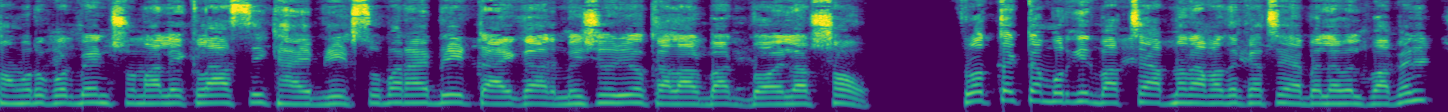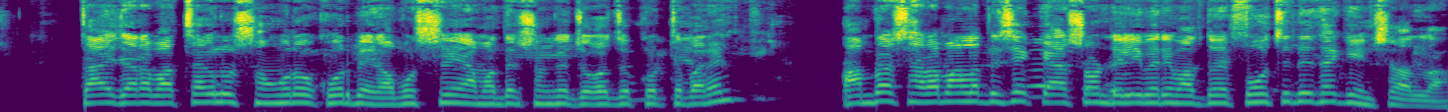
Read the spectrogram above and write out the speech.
সংগ্রহ করবেন, Sonali classic hybrid super hybrid tiger মিশরীয় কালার বার্ড ব্রয়লার সহ প্রত্যেকটা মুরগির বাচ্চা আপনারা আমাদের কাছে অ্যাভেলেবেল পাবেন। তাই যারা বাচ্চাগুলো সংগ্রহ করবেন, অবশ্যই আমাদের সঙ্গে যোগাযোগ করতে পারেন। আমরা সারা বাংলাদেশে ক্যাশ অন ডেলিভারির মাধ্যমে পৌঁছে দিয়ে থাকি, ইনশাআল্লাহ।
